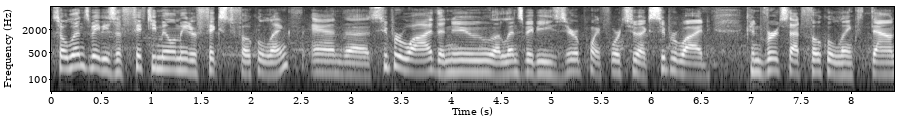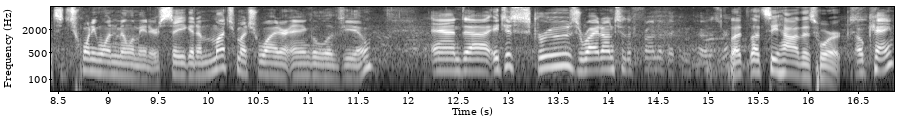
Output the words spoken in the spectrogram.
So Lensbaby is a 50 millimeter fixed focal length and uh, super wide, the new uh, Lensbaby 0.42x super wide converts that focal length down to 21 millimeters. So you get a much much wider angle of view and uh, it just screws right onto the front of the composer. Let, us see how this works. Okay,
